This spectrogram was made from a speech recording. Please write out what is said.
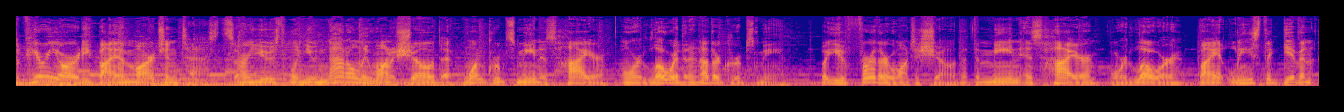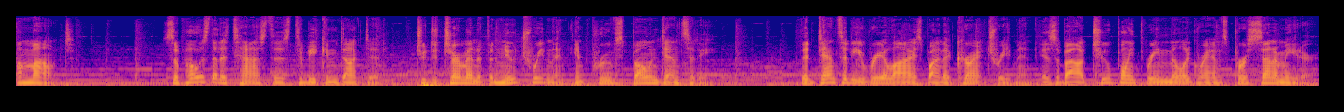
Superiority by a margin tests are used when you not only want to show that one group's mean is higher or lower than another group's mean, but you further want to show that the mean is higher or lower by at least a given amount. Suppose that a test is to be conducted to determine if a new treatment improves bone density. The density realized by the current treatment is about 2.3 milligrams per centimeter,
